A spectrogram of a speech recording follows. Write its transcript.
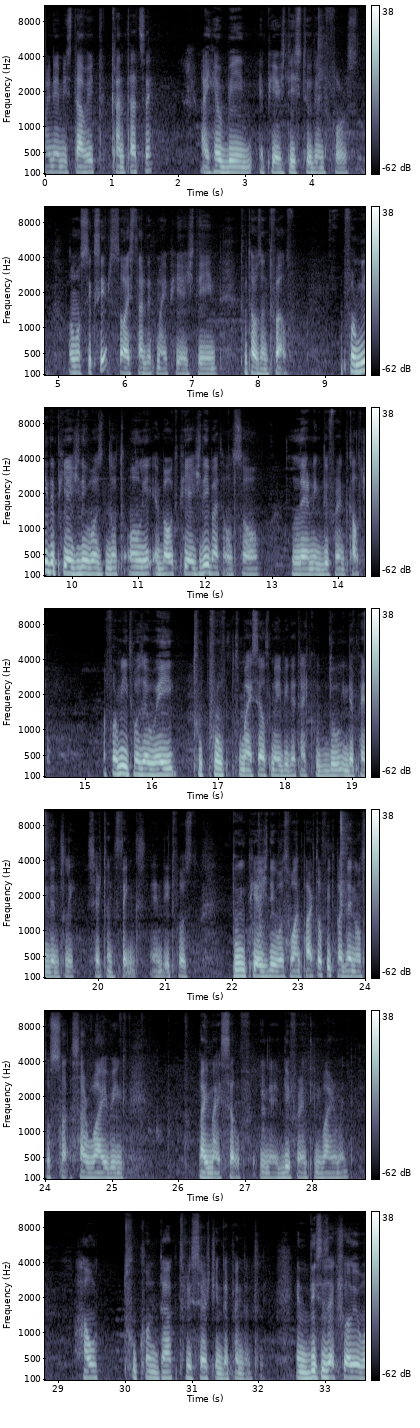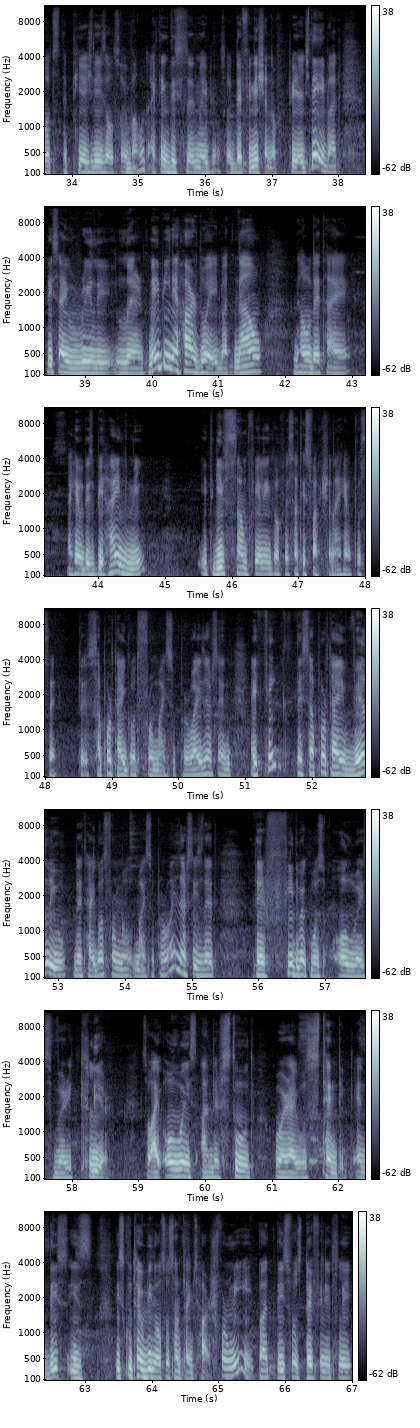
My name is Davit Khantadze. I have been a PhD student for almost six years, so I started my PhD in 2012. For me, the PhD was not only about PhD, but also learning different culture. For me, it was a way to prove to myself maybe that I could do independently certain things, and it was doing PhD was one part of it, but then also su- surviving by myself in a different environment. How to conduct research independently. And this is actually what the PhD is also about. I think this is maybe also a definition of PhD, but this I really learned, maybe in a hard way, but now, now that I, I have this behind me, it gives some feeling of a satisfaction, I have to say. The support I got from my supervisors, and I think the support I value that I got from my supervisors is that their feedback was always very clear. So I always understood where I was standing, and this is this could have been also sometimes harsh for me, but this was definitely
